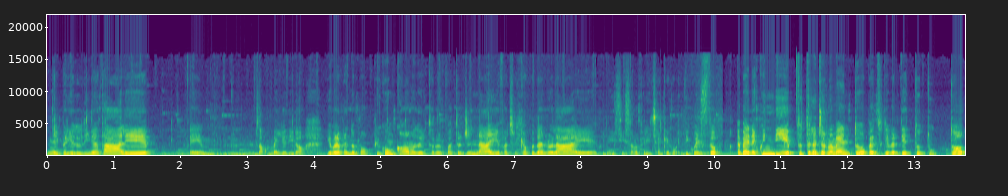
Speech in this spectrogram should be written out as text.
nel periodo di Natale e no, meglio di no. Io me la prendo un po' più con comodo, ritorno il 4 gennaio, faccio il capodanno là e quindi sì, sono felice anche di questo. Ebbene, quindi tutto l'aggiornamento penso di aver detto tutto,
